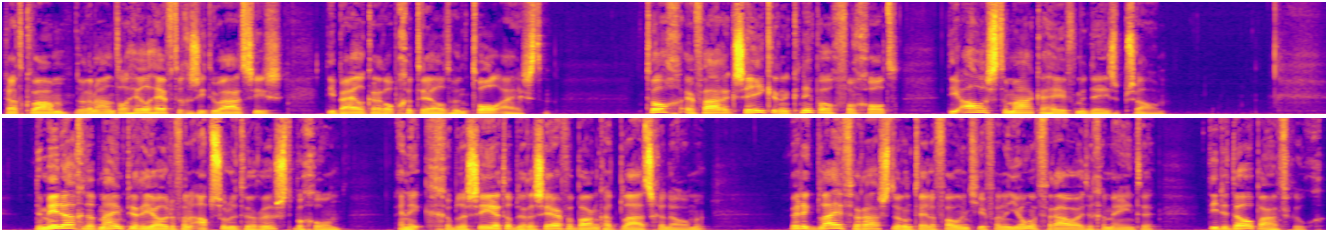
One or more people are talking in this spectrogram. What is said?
Dat kwam door een aantal heel heftige situaties die bij elkaar opgeteld hun tol eisten. Toch ervaar ik zeker een knipoog van God die alles te maken heeft met deze psalm. De middag dat mijn periode van absolute rust begon en ik geblesseerd op de reservebank had plaatsgenomen, werd ik blij verrast door een telefoontje van een jonge vrouw uit de gemeente die de doop aanvroeg.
